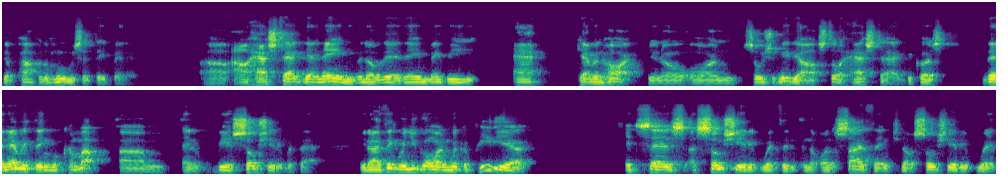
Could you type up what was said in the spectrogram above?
the popular movies that they've been in. Uh, I'll hashtag their name, even though their name may be at Kevin Hart, you know, on social media. I'll still hashtag because then everything will come up um, and be associated with that. You know, I think when you go on Wikipedia, it says associated with, the, on the side things, you know, associated with,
